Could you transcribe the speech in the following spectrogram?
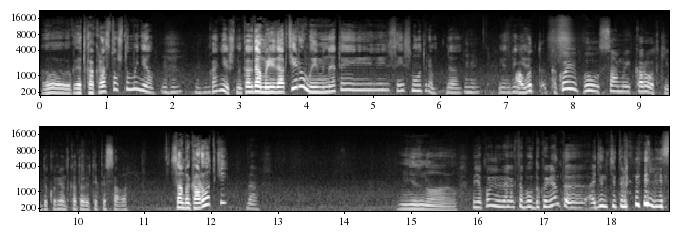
Э, Это как раз то, что мы делаем. Мгм, Конечно. Когда мы редактируем, мы именно это и, и смотрим. Да, мгм. А вот какой был самый короткий документ, который ты писала? Самый короткий? Да. Не знаю. Я помню, у меня как-то был документ, э, один титульный лист,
